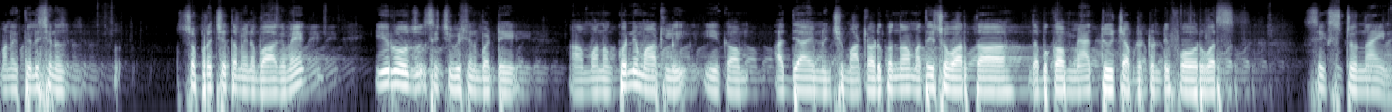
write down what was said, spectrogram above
మనకు తెలిసిన సుపరిచితమైన భాగమే ఈరోజు సిచ్యువేషన్ బట్టి మనం కొన్ని మాటలు ఈ యొక్క అధ్యాయం నుంచి మాట్లాడుకుందాం. మతేసు వార్త the book of Matthew chapter twenty four verse six to nine.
